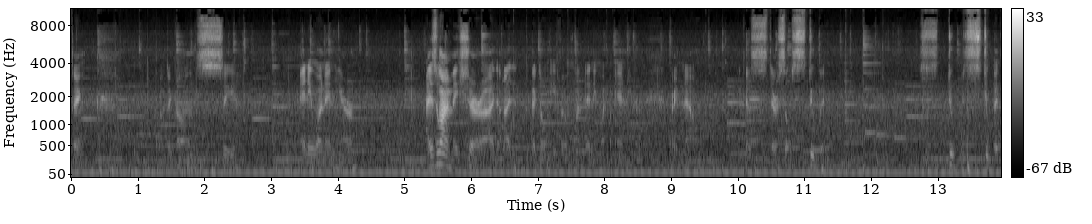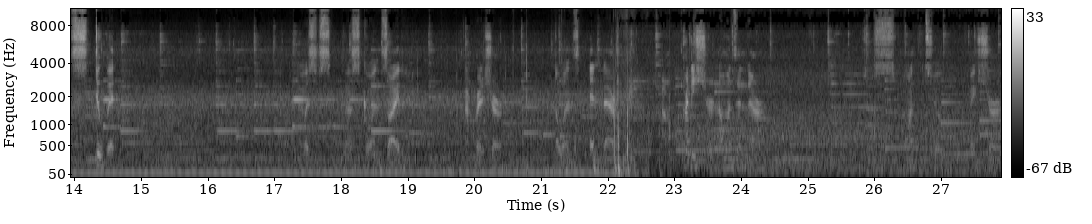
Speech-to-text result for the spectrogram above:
Think. I don't think I can see anyone in here. I just want to make sure I, I, I don't even want anyone in here right now because they're so stupid. Stupid, stupid, stupid. And let's just let's go inside. I'm pretty sure no one's in there. I'm pretty sure no one's in there. Just want to make sure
